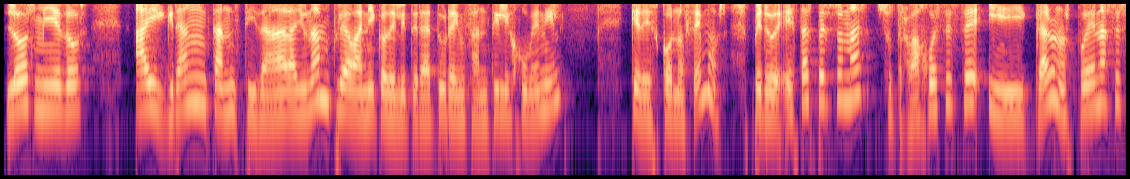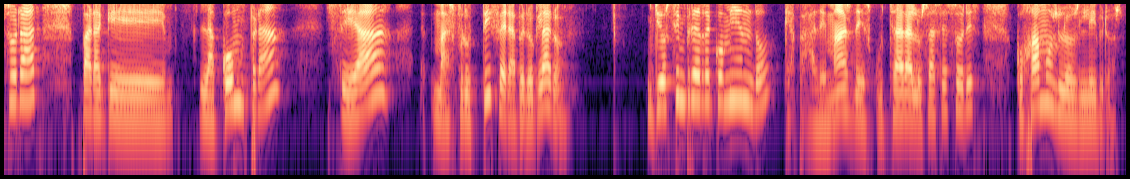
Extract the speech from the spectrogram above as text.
los miedos. Hay gran cantidad, hay un amplio abanico de literatura infantil y juvenil que desconocemos, pero estas personas, su trabajo es ese y claro, nos pueden asesorar para que la compra sea más fructífera, pero claro, yo siempre recomiendo que, además de escuchar a los asesores, cojamos los libros.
